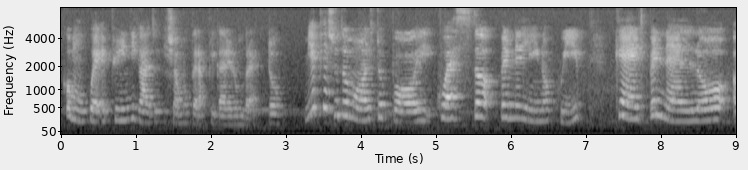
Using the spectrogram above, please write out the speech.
Comunque è più indicato diciamo per applicare l'ombretto. Mi è piaciuto molto poi questo pennellino qui che è il pennello uh,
